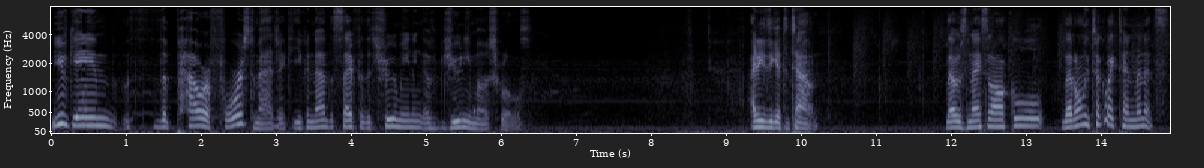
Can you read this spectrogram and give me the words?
You've gained the power of forest magic. You can now decipher the true meaning of Junimo scrolls. I need to get to town. That was nice and all cool. That only took like 10 minutes.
